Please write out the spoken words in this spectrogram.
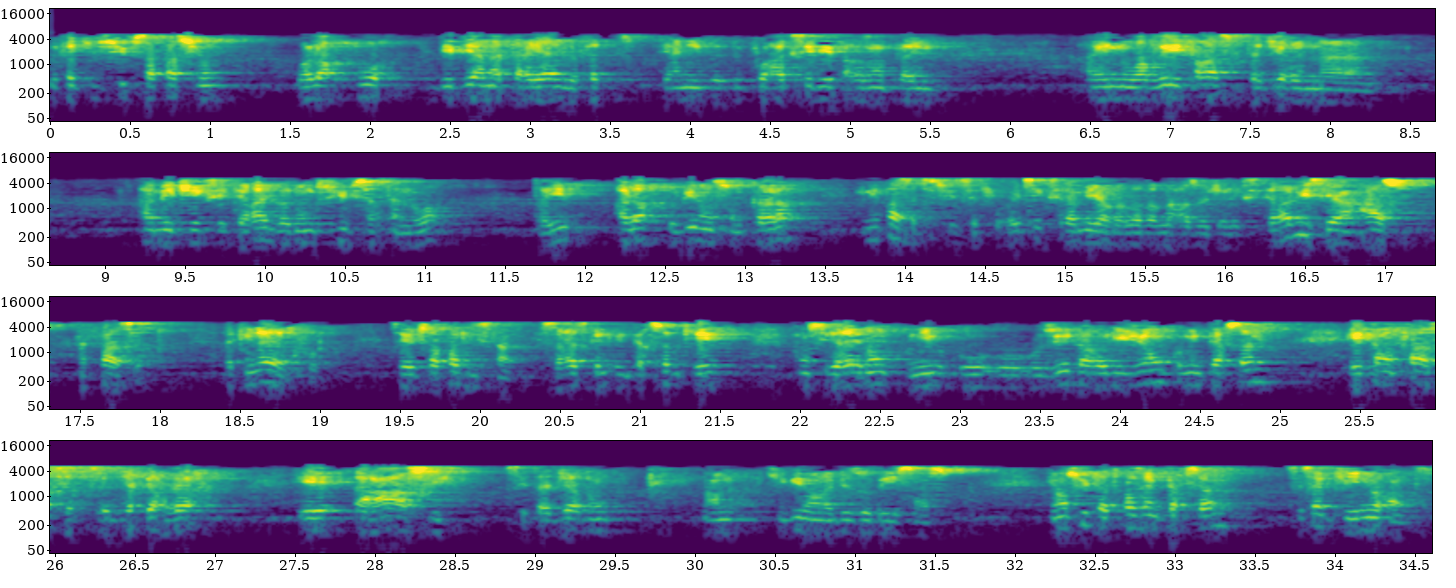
le fait qu'il suive sa passion, ou alors pour des biens matériels, le fait de, pouvoir accéder par exemple à une, à une c'est-à-dire euh, un métier, etc., il va donc suivre certaines lois, alors que lui, dans son cas-là, il n'est pas satisfait de cette loi. Il sait que c'est la meilleure loi d'Allah etc. Lui, c'est un as, un fasiq. Lakin là, il Ça ne sort pas de l'islam. Ça reste une personne qui est considérée donc aux, yeux de la religion comme une personne étant face, c'est-à-dire pervers, et asi, c'est-à-dire donc qui vit dans la désobéissance. Et ensuite, la troisième personne, c'est celle qui est ignorante.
